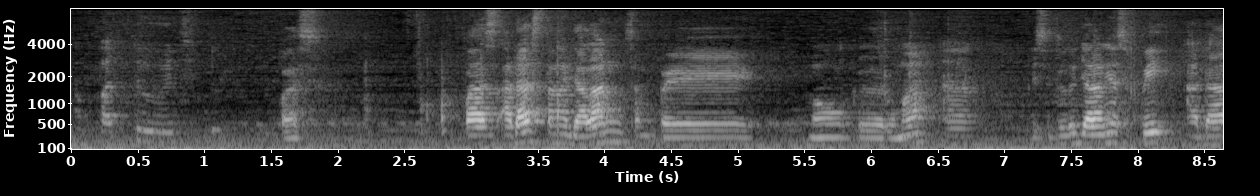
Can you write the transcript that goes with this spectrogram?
apa tuh pas pas ada setengah jalan sampai mau ke rumah Ah, di situ tuh jalannya sepi ada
